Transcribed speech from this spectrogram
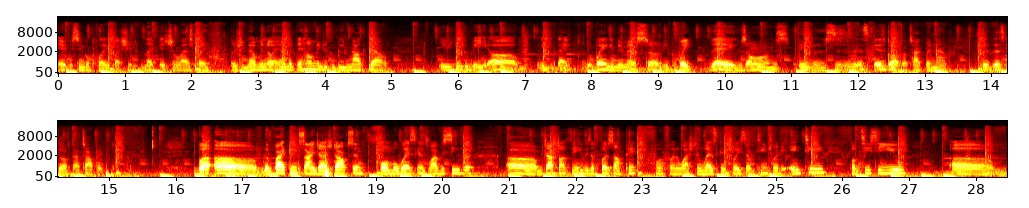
every single play like like it's your last play. Because you never know. Helmet to helmet, you could be knocked out. You, you could be um like the brain can be messed up. You could break legs, arms, fingers. Let's, let's go off the topic now. Let's go off that topic. But um, the Vikings signed Josh Doctson, former Redskins wide receiver. Um, Josh Doctson, he was a first round pick for, for the Washington Redskins 2017 2018 from TCU. Um,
